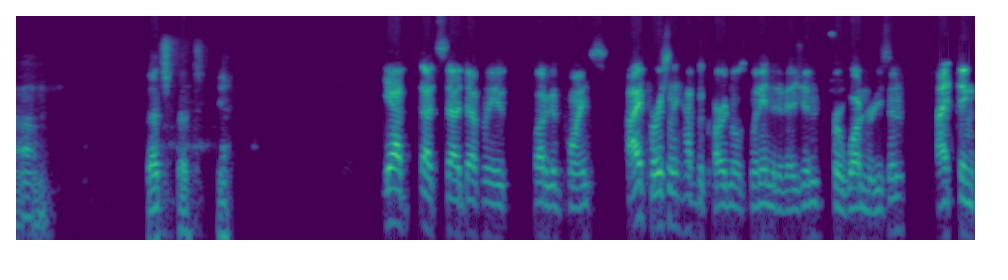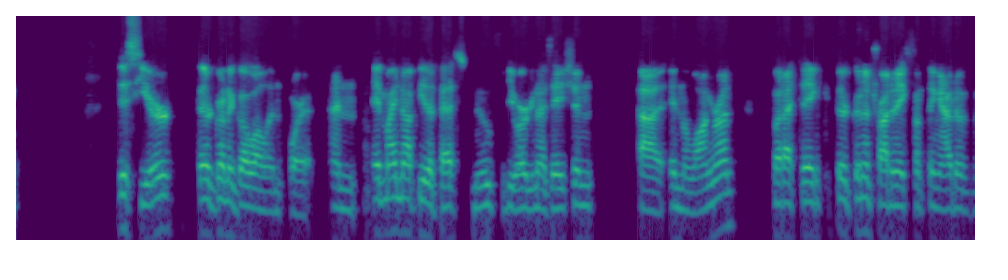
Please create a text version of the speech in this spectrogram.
Um, that's that's yeah. Yeah, that's uh, definitely a lot of good points. I personally have the Cardinals winning the division for one reason. I think this year they're going to go all in for it, and it might not be the best move for the organization uh, in the long run, but I think they're going to try to make something out of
